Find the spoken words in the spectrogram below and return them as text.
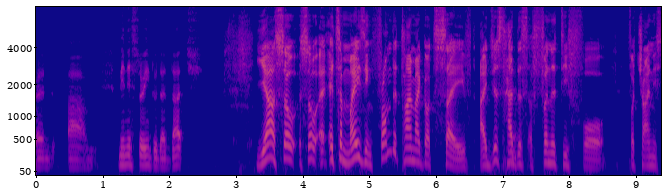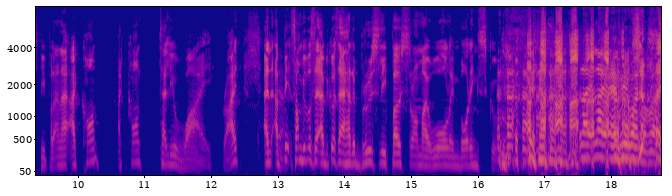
and um, ministering to the Dutch. Yeah, so so uh, it's amazing. From the time I got saved, I just had Yeah. this affinity for for Chinese people, and I, I can't I can't tell you why, right? And a Yeah. bit, some people say "Ah, because I had a Bruce Lee poster on my wall in boarding school. like like every one of us.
